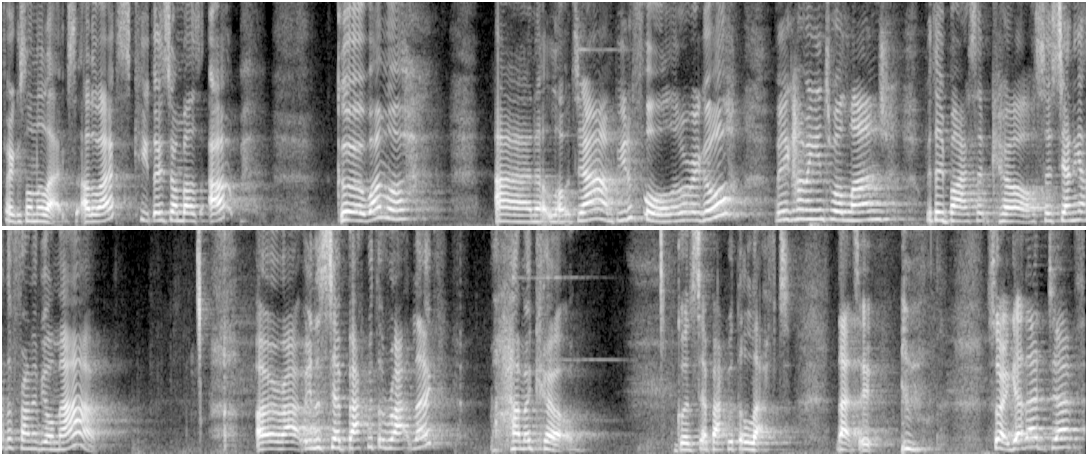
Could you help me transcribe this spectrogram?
Focus on the legs. Otherwise, keep those dumbbells up. Good. One more. And lower down. Beautiful. Little wriggle. We're coming into a lunge with a bicep curl. So standing at the front of your mat. All right, we're gonna step back with the right leg, hammer curl. Good, step back with the left. That's it. so get that depth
